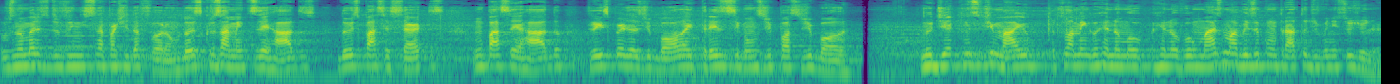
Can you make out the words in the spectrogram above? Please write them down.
os números do Vinícius na partida foram dois cruzamentos errados, dois passes certos, um passe errado, três perdas de bola e 13 segundos de posse de bola. No dia 15 de maio, o Flamengo renovou, renovou, mais uma vez o contrato de Vinícius Júnior,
